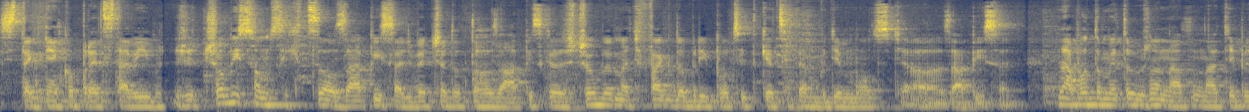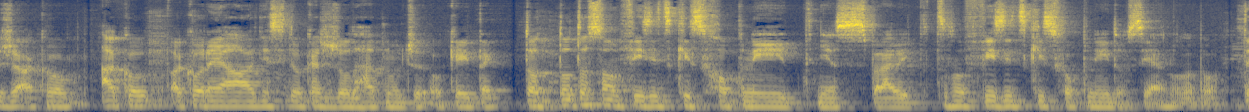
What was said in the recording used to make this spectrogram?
si tak nejako predstavím, že čo by som si chcel zapísať večer do toho zápiska, že čo budem mať fakt dobrý pocit, keď si tam budem môcť uh, zapísať. No a potom je to už len na, na tebe, že ako, ako, ako reálne si dokážeš odhadnúť, že OK, tak to, toto som fyzicky schopný dnes spraviť, to som fyzicky schopný dosiahnuť, lebo to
